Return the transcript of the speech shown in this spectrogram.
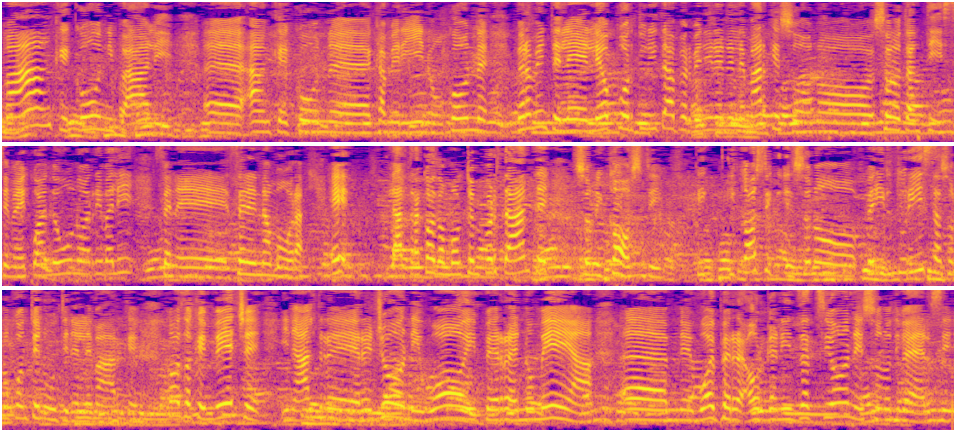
ma anche con i pali locali, eh, anche con eh, Camerino, con veramente le, le, opportunità per venire nelle Marche sono, sono tantissime, quando uno arriva lì se ne, se ne innamora. E l'altra cosa molto importante sono i costi, I, i costi sono, per il turista sono contenuti nelle Marche, cosa che invece in altre regioni, vuoi per nomea, ehm, vuoi per organizzazione, sono diversi,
